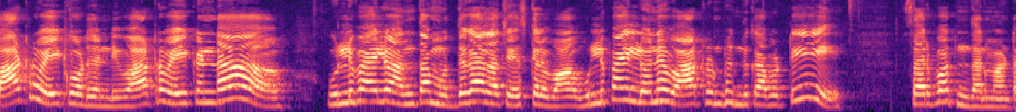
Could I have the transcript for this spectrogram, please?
వాటర్ వేయకూడదండి. వాటర్ వేయకుండా ఉల్లిపాయలు అంతా ముద్దగా అలా చేసుకోవాలి. వా ఉల్లిపాయల్లోనే వాటర్ ఉంటుంది కాబట్టి సరిపోతుంది అనమాట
